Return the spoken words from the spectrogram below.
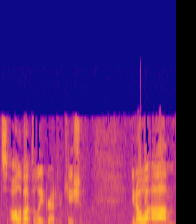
It's all about delayed gratification. You know, um,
